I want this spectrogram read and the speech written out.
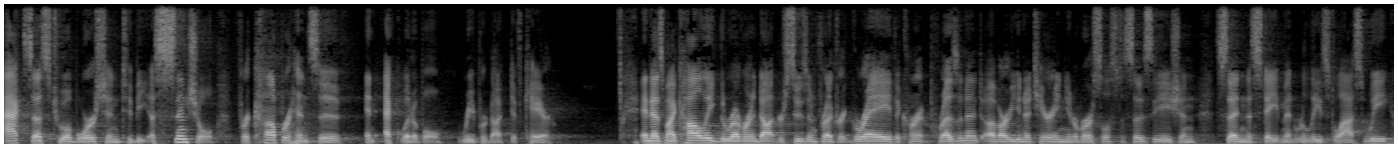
access to abortion to be essential for comprehensive and equitable reproductive care. And as my colleague, the Reverend Dr. Susan Frederick Gray, the current president of our Unitarian Universalist Association, said in a statement released last week,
